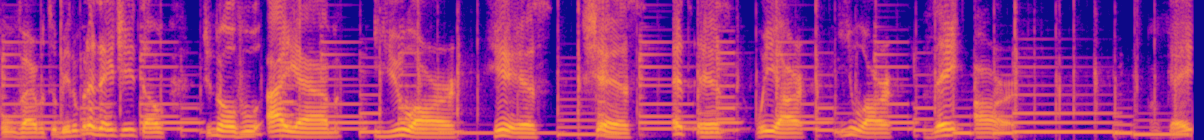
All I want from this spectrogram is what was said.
com o verbo to be no presente. Então, de novo, I am, you are, he is, she is, it is, we are, you are, they are. Ok?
